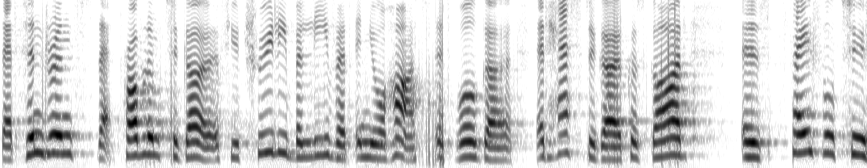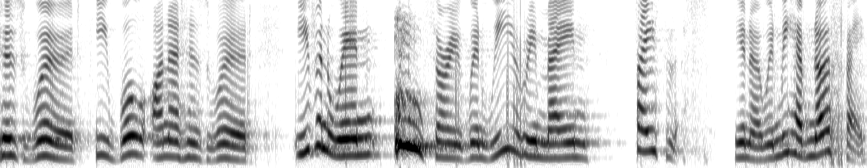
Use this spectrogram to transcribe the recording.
that hindrance, that problem to go. If you truly believe it in your heart, it will go. It has to go because God is faithful to his word. He will honor his word even when, sorry, when we remain faithless, you know, when we have no faith,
